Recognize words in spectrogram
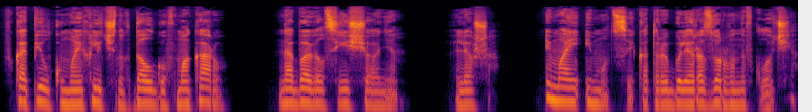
в копилку моих личных долгов Макару добавился еще один — Лёша, и мои эмоции, которые были разорваны в клочья,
